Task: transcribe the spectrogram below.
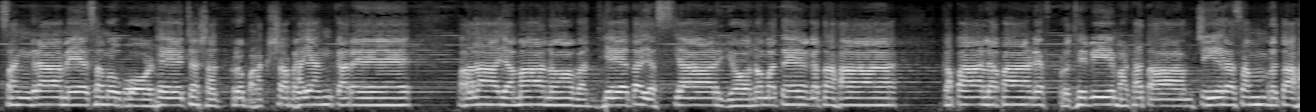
सङ्ग्रामे समुपोढे च शत्रुपक्षभयङ्करे। पलायमानो वध्येत यस्यार्योऽनुमते गतः। कपालपाणिः पृथिवीमठताम् चीरसंवृतः।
